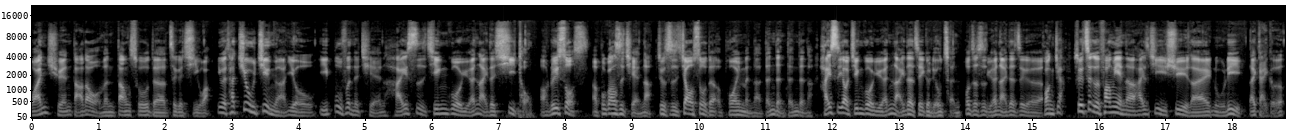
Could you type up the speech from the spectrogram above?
完全达到我们当初的这个期望，因为它究竟啊有一部分的钱还是经过原来的系统啊，resource 啊，不光是钱呐，就是教授的 appointment 啊，等等等等啊，还是要经过原来的这个流程或者是原来的这个框架，所以这个方面呢，还是继续来努力来改革。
